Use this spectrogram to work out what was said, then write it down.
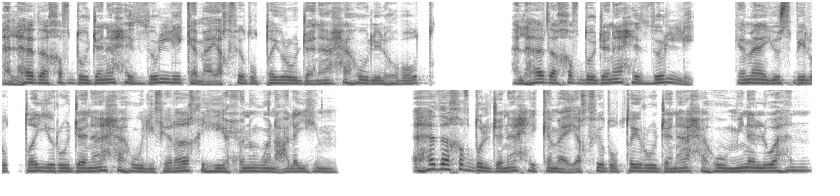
هل هذا خفض جناح الذل كما يخفض الطير جناحه للهبوط؟ هل هذا خفض جناح الذل كما يسبل الطير جناحه لفراخه حنوا عليهم؟ أهذا خفض الجناح كما يخفض الطير جناحه من الوهن؟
